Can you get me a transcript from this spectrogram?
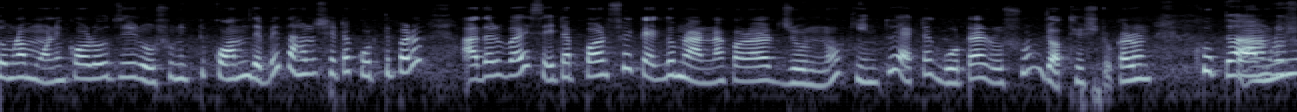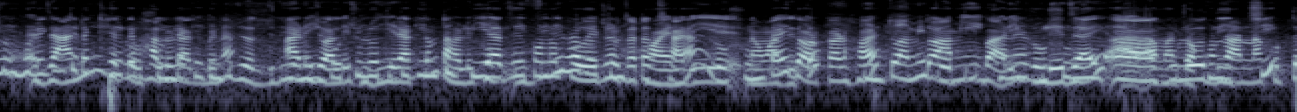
তোমরা মনে করো যে রসুন একটু কম দেবে তাহলে সেটা করতে পারো। আদারওয়াইজ এটা পারফেক্ট একদম রান্না করার জন্য কিন্তু একটা গোটা রসুন যথেষ্ট। কারণ খুব কম রসুন হলে এটা খেতে ভালো লাগবে না। যদি জলে ভিজিয়ে রাখতাম তাহলে পেঁয়াজের কোনো প্রয়োজন হয় না। রসুনটাই দরকার হয়। কিন্তু আমি আমি বাড়ি ভুলে যাই আমার যখন রান্না করতে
